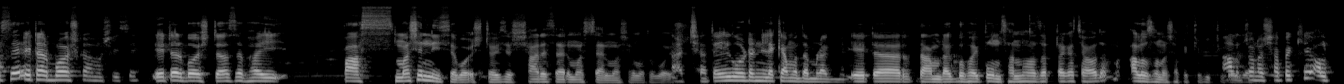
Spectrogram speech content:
আছে। এটার বয়স কেমন হয়েছে এটার বয়সটা আছে ভাই পাঁচ মাসের নিচে বয়সটা হয়েছে সাড়ে চার মাস চার মাসের মতো বয়স। আচ্ছা তো এই গরুটা নিলে কেমন দাম রাখবেন? এটার দাম রাখব ভাই পঞ্চান্ন হাজার টাকা চাওয়া দাম আলোচনা সাপেক্ষে বিক্রি আলোচনা সাপেক্ষে অল্প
